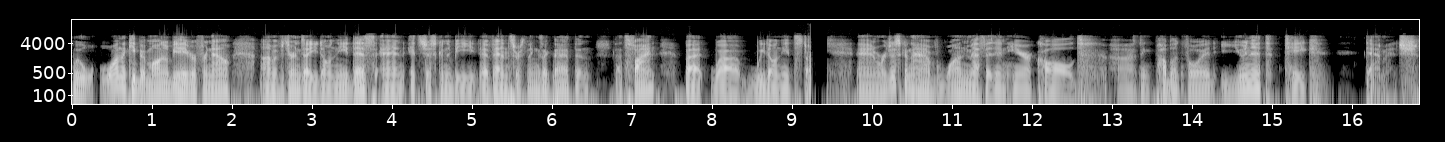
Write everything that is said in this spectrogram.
we want to keep it mono behavior for now. Um, if it turns out you don't need this and it's just going to be events or things like that, then that's fine. But uh, we don't need start. And we're just going to have one method in here called, uh, I think, public void unit take damage.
